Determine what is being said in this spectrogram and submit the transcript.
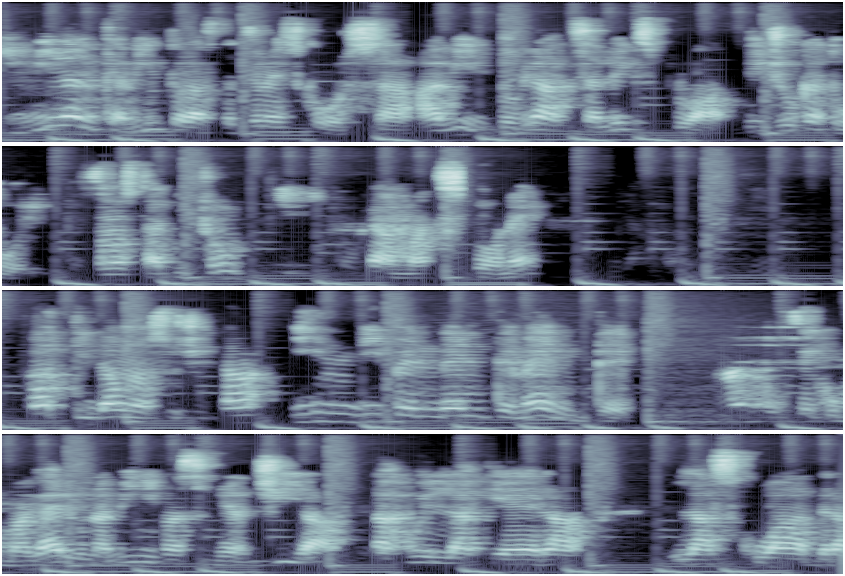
il Milan che ha vinto la stagione scorsa ha vinto grazie all'exploit dei giocatori che sono stati frutti di programmazione fatti da una società indipendentemente, anche se con magari una minima sinergia da quella che era la squadra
